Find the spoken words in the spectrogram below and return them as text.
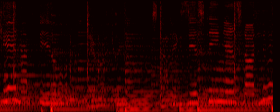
cannot fill. There are dreams we stop existing and start living.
